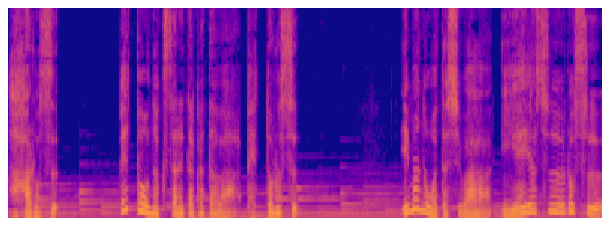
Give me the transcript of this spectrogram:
母ロス。ペットを亡くされた方はペットロス。今の私は家康ロス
